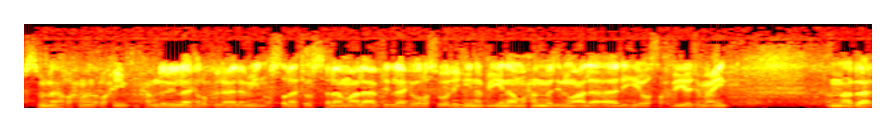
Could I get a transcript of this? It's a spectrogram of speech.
بسم الله الرحمن الرحيم. الحمد لله رب العالمين. والصلاة والسلام على عبد الله ورسوله نبينا محمد وعلى آله وصحبه أجمعين. أما بعد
